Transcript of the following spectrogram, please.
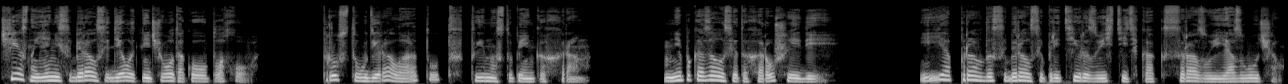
Честно, я не собирался делать ничего такого плохого. Просто удирала, а тут ты на ступеньках храма. Мне показалось это хорошей идеей. И я, правда, собирался прийти развестить, как сразу и озвучил.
